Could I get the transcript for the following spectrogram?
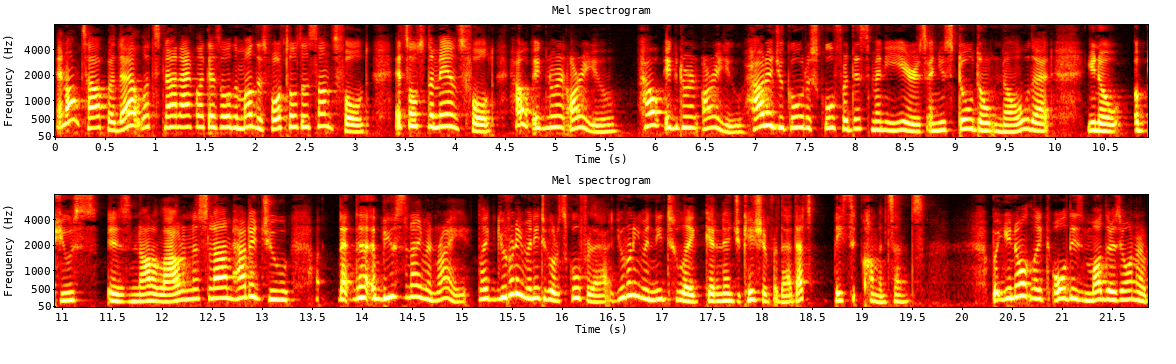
And on top of that, let's not act like it's all the mother's fault, it's all the son's fault. It's also the man's fault. How ignorant are you? How ignorant are you? How did you go to school for this many years and you still don't know that, you know, abuse is not allowed in Islam? How did you that that abuse is not even right. Like you don't even need to go to school for that. You don't even need to like get an education for that. That's basic common sense. But you know, like all these mothers, they want to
